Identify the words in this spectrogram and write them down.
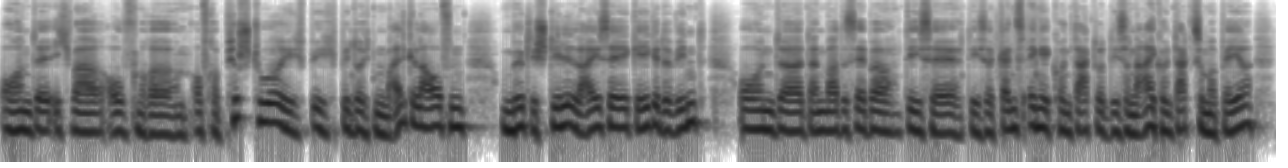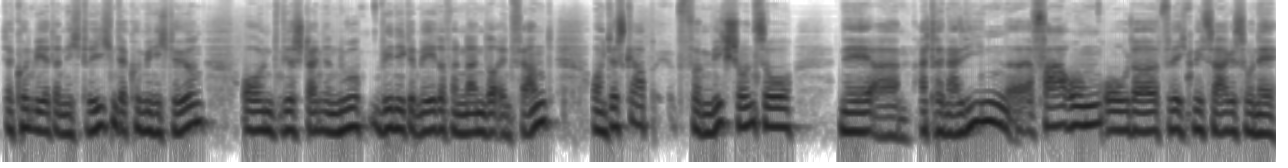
Und äh, ich war auf einer, auf einer Pirschtour. Ich, ich, bin durch den Wald gelaufen, möglichst still, leise, gegen den Wind. Und äh, dann war das eben diese, dieser ganz enge Kontakt oder dieser nahe Kontakt zum Bär. Der konnte mich ja dann nicht riechen, der konnte mich nicht hören. Und wir standen nur wenige Meter voneinander entfernt. Und das gab für mich schon so eine äh, Adrenalin-Erfahrung oder vielleicht ich sage so eine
